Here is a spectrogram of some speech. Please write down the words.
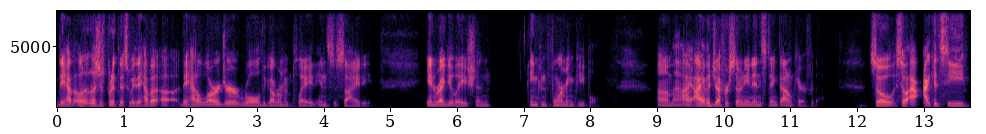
they have let's just put it this way they have a, a they had a larger role the government played in society in regulation in conforming people. Um, I, I, have a jeffersonian instinct i don't care for that. So so i, I could see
